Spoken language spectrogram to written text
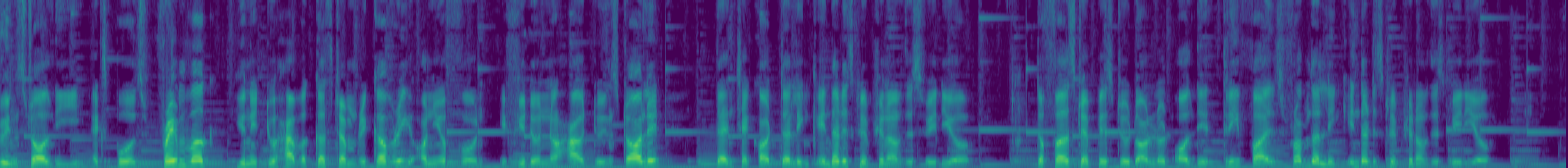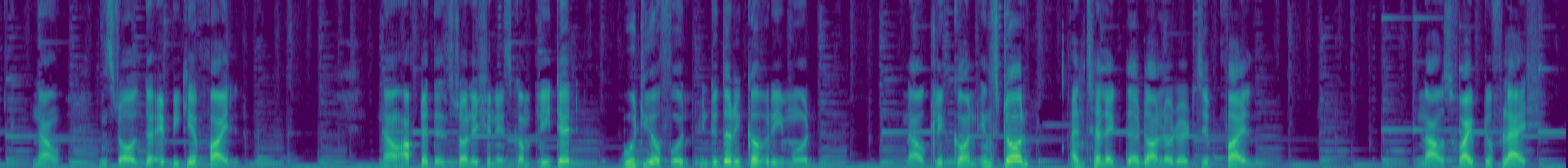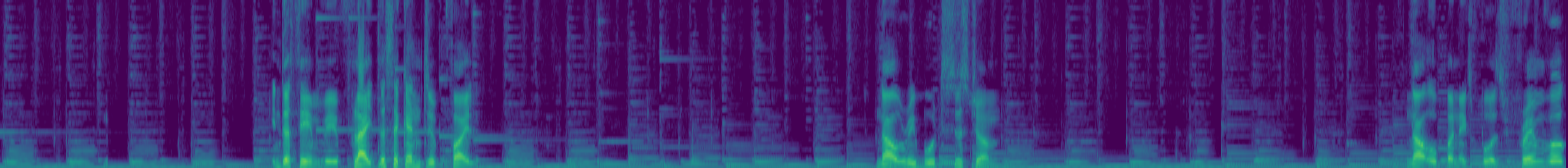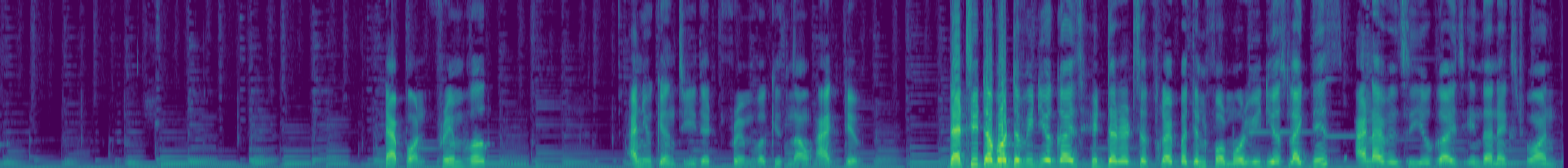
To install the Xposed framework, you need to have a custom recovery on your phone. If you don't know how to install it, then check out the link in the description of this video. The first step is to download all these three files from the link in the description of this video. Now install the APK file. Now after the installation is completed, boot your phone into the recovery mode. Now click on install and select the downloaded zip file. Now swipe to flash. In the same way, flash the second zip file. Now reboot system. Now open Xposed framework. Tap on framework and you can see that framework is now active. That's it about the video guys. Hit the red subscribe button for more videos like this and I will see you guys in the next one.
